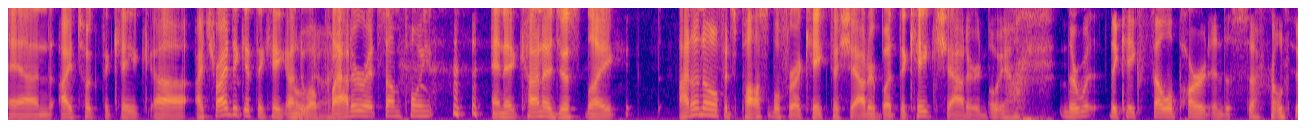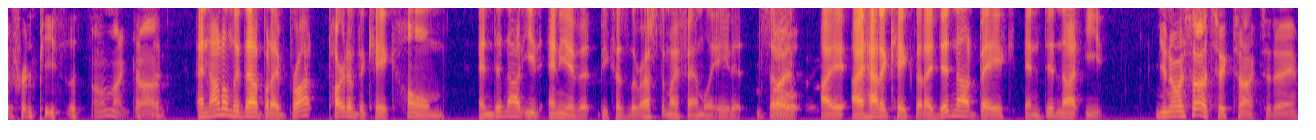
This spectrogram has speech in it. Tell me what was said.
and I took the cake. Uh, I tried to get the cake onto Oh, a platter at some point, and it kind of just like. I don't know if it's possible for a cake to shatter, but the cake shattered. Oh yeah, there wa the cake fell apart into several different pieces. Oh my god. And not only that, but I brought part of the cake home and did not eat any of it because the rest of my family ate it. So But- I, I had a cake that I did not bake and did not eat. You know, I saw a TikTok today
